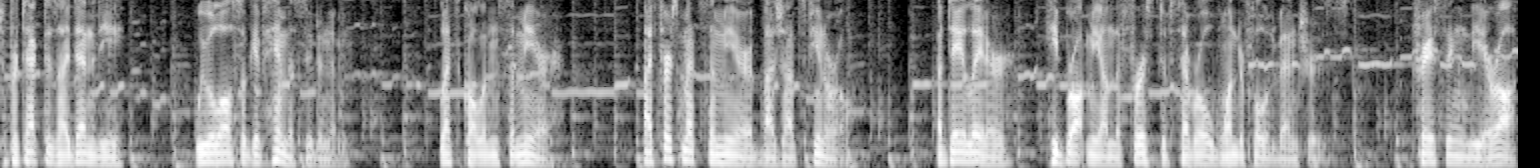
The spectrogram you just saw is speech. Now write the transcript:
To protect his identity, we will also give him a pseudonym. Let's call him Samir. I first met Samir at Bajat's funeral. A day later, he brought me on the first of several wonderful adventures, tracing the Iraq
